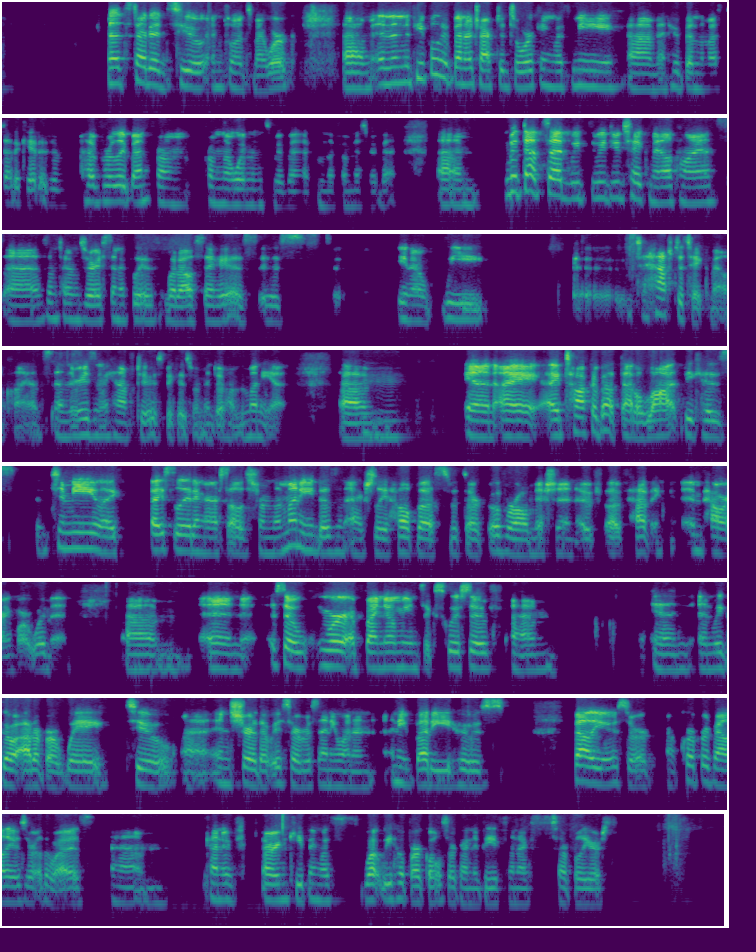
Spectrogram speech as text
that started to influence my work. Um, and then the people who've been attracted to working with me um, and who've been the most dedicated have, have, really been from from the women's movement from the feminist movement. Um, but that said we, we do take male clients uh, sometimes very cynically what i'll say is is you know we to have to take male clients. And the reason we have to is because women don't have the money yet. Um, mm-hmm. and i i talk about that a lot because to me like isolating ourselves from the money doesn't actually help us with our overall mission of of having empowering more women. Um, and so we're by no means exclusive um, and and we go out of our way to uh, ensure that we service anyone and anybody who's values or, or corporate values or otherwise um, kind of are in keeping with what we hope our goals are going to be for the next several years.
